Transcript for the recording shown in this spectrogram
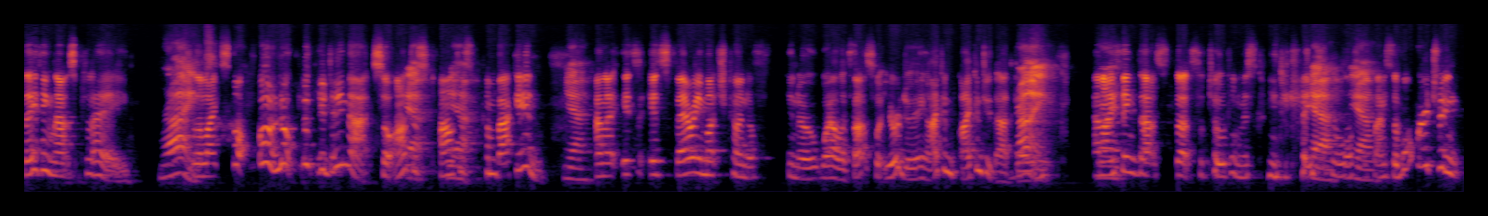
they think that's play. right. So they're like, stop, oh, look, look, you're doing that. So I'll Yeah, just, I'll just come back in. yeah, And it's, it's very much kind of, you know, well, if that's what you're doing, I can, I can do that. game. right. And I think that's that's a total miscommunication Yeah, a lot yeah. of times. So what we're trying to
